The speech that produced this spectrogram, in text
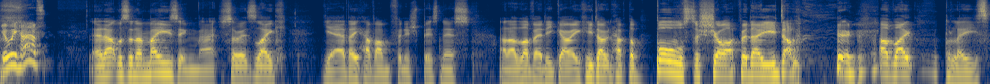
Yeah, we have. And that was an amazing match. So it's like, yeah, they have unfinished business. And I love Eddie going, he don't have the balls to show up in AEW. I'm like, please,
